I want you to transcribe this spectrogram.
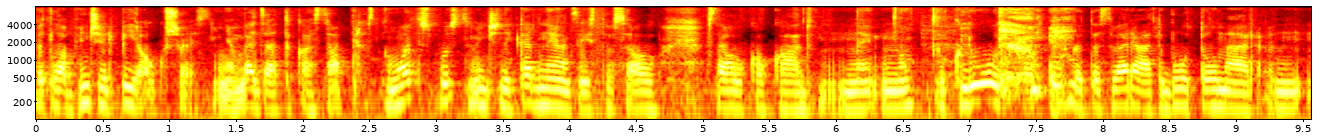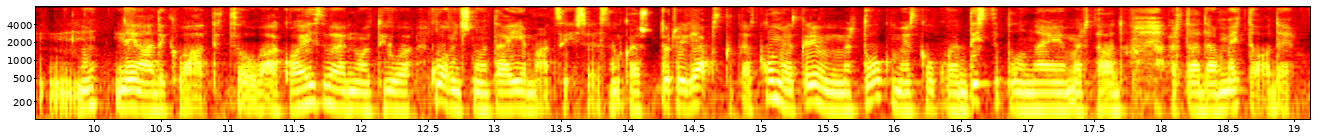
bet labi, viņš ir pieaugušais. Viņam vajadzētu saprast. No otras puses, viņš nekad neatzīst to savu, savu kaut kādu ne, nu, kļūdu, kur, ka tas varētu būt tomēr nu, neadekvāti cilvēku aizvainot, jo ko viņš no tā iemācīsies. Vienkārši tur ir jāpaskatās, ko mēs gribam ar to, ka mēs kaut ko disciplinējam ar, tādu, ar tādām metodēm.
